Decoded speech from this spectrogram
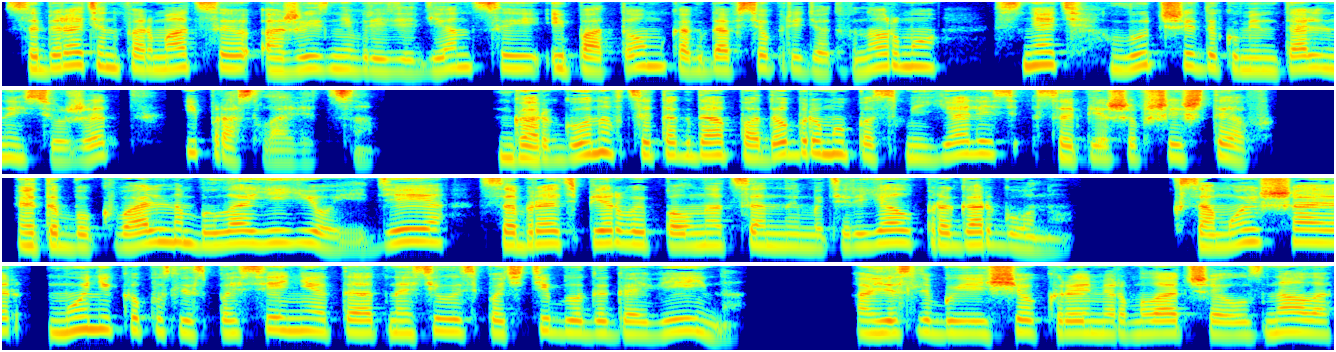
собирать информацию о жизни в резиденции и потом, когда все придет в норму, снять лучший документальный сюжет и прославиться. Горгоновцы тогда по-доброму посмеялись с опешившей Штеф. Это буквально была ее идея собрать первый полноценный материал про Гаргону. К самой Шайер Моника после спасения-то относилась почти благоговейно. А если бы еще Крэмер-младшая узнала,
